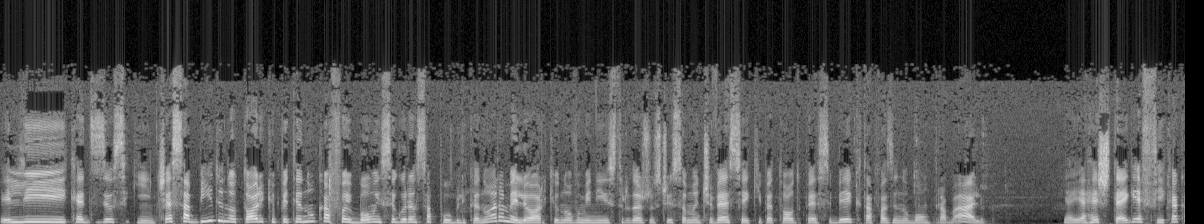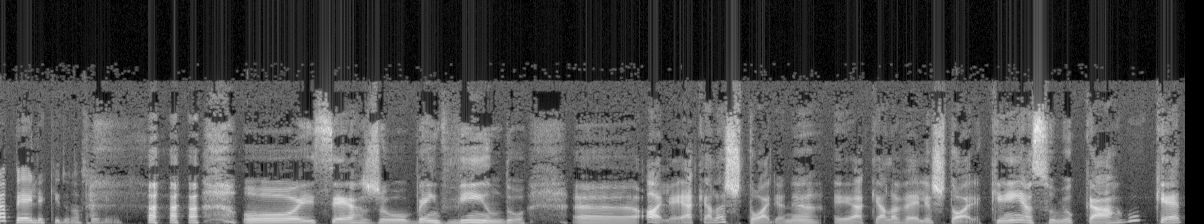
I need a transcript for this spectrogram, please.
Ele quer dizer o seguinte: é sabido e notório que o PT nunca foi bom em segurança pública. Não era melhor que o novo ministro da Justiça mantivesse a equipe atual do PSB, que está fazendo um bom trabalho? E aí a hashtag é Fica a Capelle aqui do nosso ouvinte. Oi, Sérgio, bem-vindo. Uh, olha, é aquela história, né? É aquela velha história. Quem assume o cargo quer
